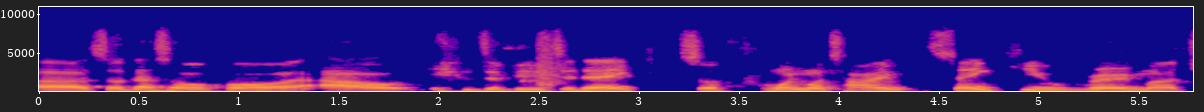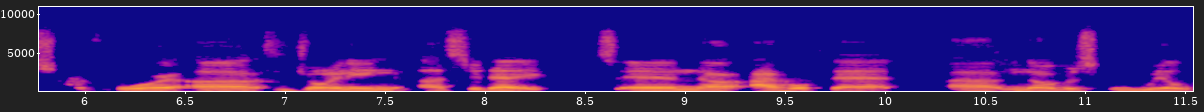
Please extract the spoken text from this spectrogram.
uh, so that's all for our interview today. So one more time, thank you very much for uh, joining us today. And uh, I hope that uh, Nervos will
